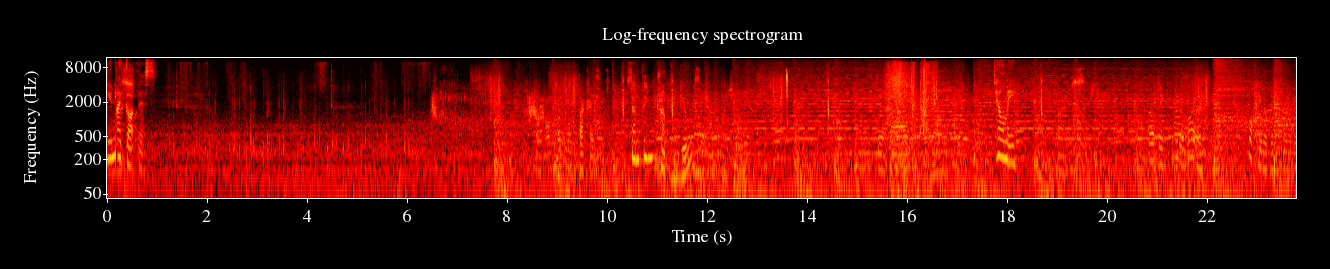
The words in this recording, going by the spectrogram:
Do you need? I've got this. Então, vamos todo mundo tacar isso aqui. Something troubling you? Você joga magia. Errado. Tell me. Vai, usa isso aqui. Ah, eu tenho cura agora? Por que eu tenho cura?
